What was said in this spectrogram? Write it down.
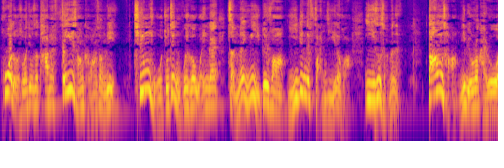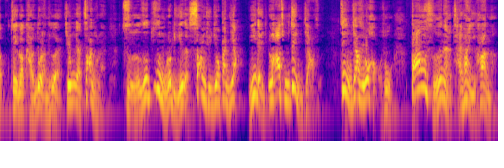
或者说就是他们非常渴望胜利，清楚就这种回合我应该怎么予以对方一定的反击的话，一是什么呢？当场，你比如说凯瑞这个凯文杜兰特就应该站出来，指着字母哥鼻子上去就要干架，你得拉出这种架势，这种架势有好处。当时呢，裁判一看呢，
